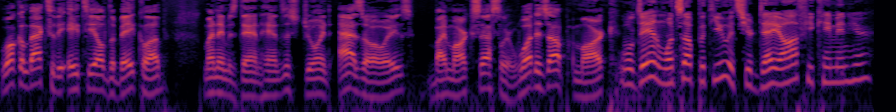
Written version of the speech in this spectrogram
Welcome back to the ATL Debate Club. My name is Dan Hanzus, joined as always by Marc Sessler. What is up, Marc? Well, Dan, what's up with you? It's your day off. You came in here.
